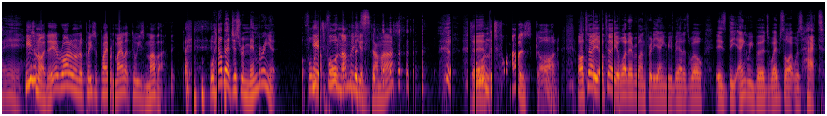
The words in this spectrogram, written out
yeah. Here's an idea. Write it on a piece of paper and mail it to his mother. Well, how about just remembering it? Four, yeah, it's four, numbers, you dumbass. Four, Yeah. It's four numbers. God. I'll tell you. I'll tell you what everyone's pretty angry about as well is the Angry Birds website was hacked.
